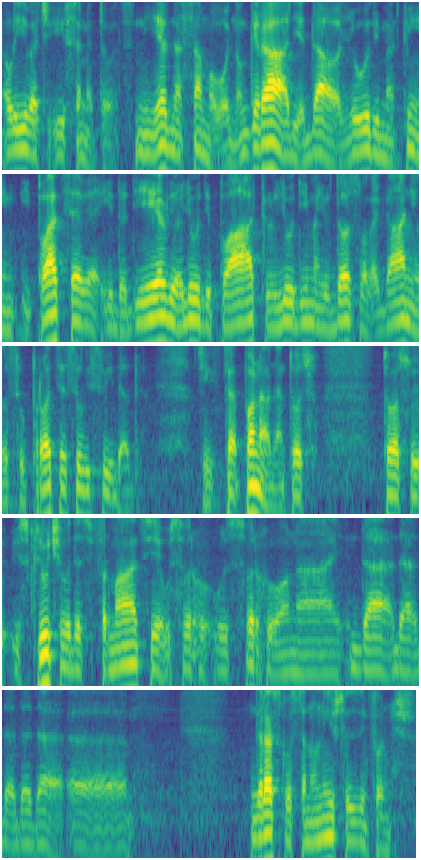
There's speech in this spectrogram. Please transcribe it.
Livać i Semetovac. Nijedna samovoljno. Grad je dao ljudima tim i placeve i dodijelio, ljudi platili, ljudi imaju dozvole, ganjili su u procesu ili su i dobili. Znači, ponavljam, to su, to su isključivo desinformacije u svrhu, u svrhu onaj, da, da, da, da, da uh, gradsko stanovništvo izinformišu.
